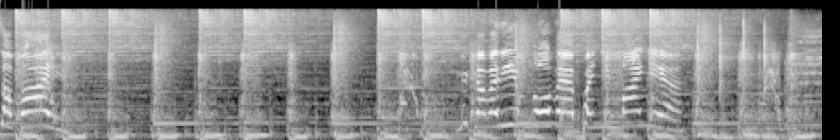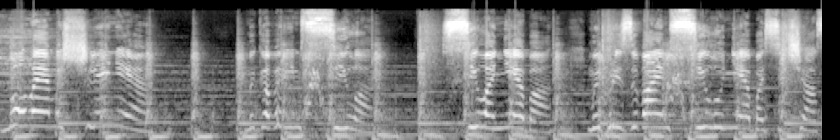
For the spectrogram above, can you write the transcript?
вставай! Мы говорим новое понимание, новое мышление. Мы говорим сила, сила неба. Мы призываем силу неба сейчас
